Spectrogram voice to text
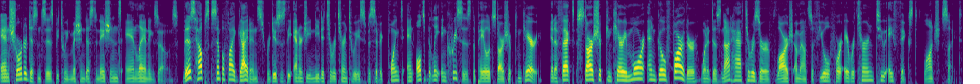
and shorter distances between mission destinations and landing zones. This helps simplify guidance, reduces the energy needed to return to a specific point, and ultimately increases the payload Starship can carry. In effect, Starship can carry more and go farther when it does not have to reserve large amounts of fuel for a return to a fixed launch site.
